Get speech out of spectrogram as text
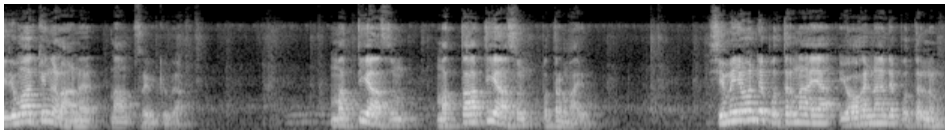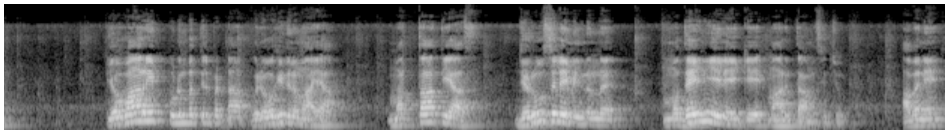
തിരുവാക്യങ്ങളാണ് നാം ശ്രവിക്കുക. മത്തിയാസും മത്താത്തിയാസും പുത്രന്മാരും. ഷിമയോന്റെ പുത്രനായ യോഹന്നാന്റെ പുത്രനും യൊവാറി കുടുംബത്തിൽപ്പെട്ട പുരോഹിതനുമായ മത്താത്തിയാസ് ജെറൂസലേമിൽ നിന്ന് മൊതേനിയയിലേക്ക് മാറി താമസിച്ചു. അവന്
